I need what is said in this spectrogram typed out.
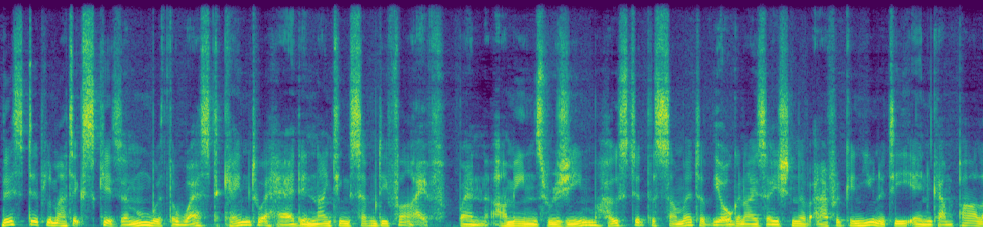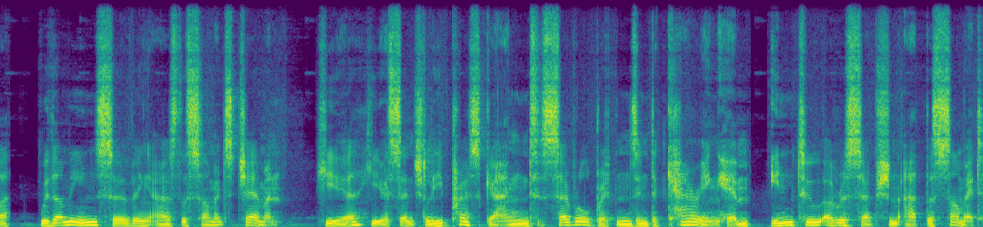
This diplomatic schism with the West came to a head in 1975 when Amin's regime hosted the summit of the Organization of African Unity in Kampala, with Amin serving as the summit's chairman. Here he essentially press-ganged several Britons into carrying him into a reception at the summit,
